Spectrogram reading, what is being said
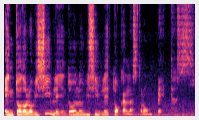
en todo lo visible y en todo lo invisible tocan las trompetas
